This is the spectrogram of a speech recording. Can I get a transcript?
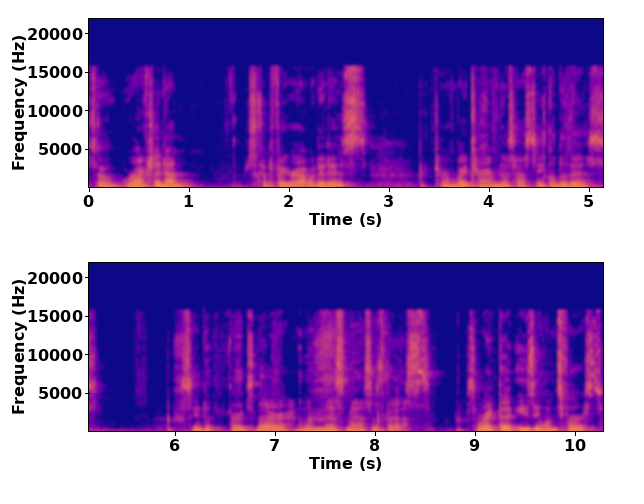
So we're actually done. Just got to figure out what it is. Term by term, this has to equal to this. To the third's there, and then this mass is this. So write the easy ones first.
